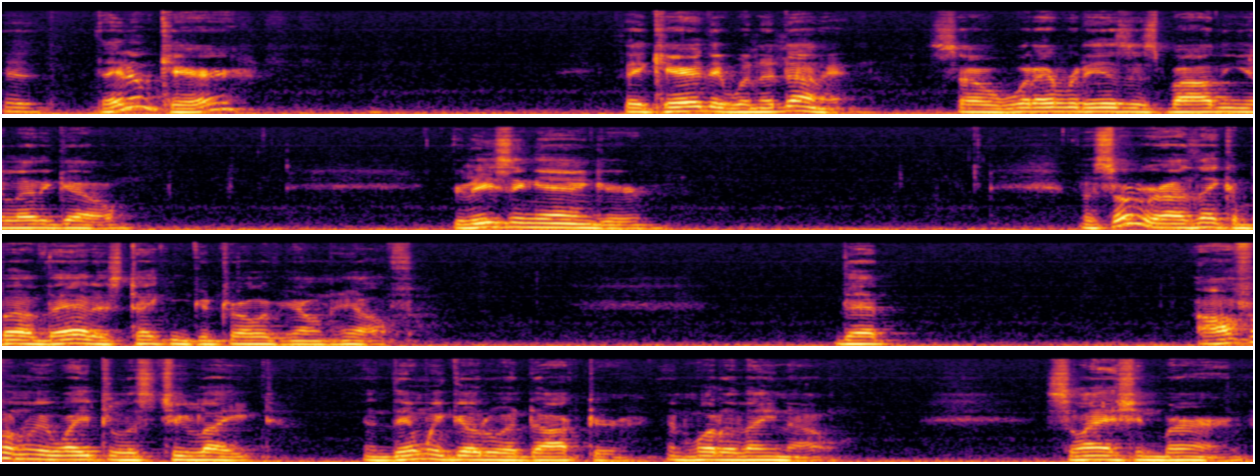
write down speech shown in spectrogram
They don't care. They cared, they wouldn't have done it. So, whatever it is that's bothering you, let it go. Releasing anger. But sort of, I think above that is taking control of your own health. That often we wait till it's too late, and then we go to a doctor, and what do they know? Slash and burn.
